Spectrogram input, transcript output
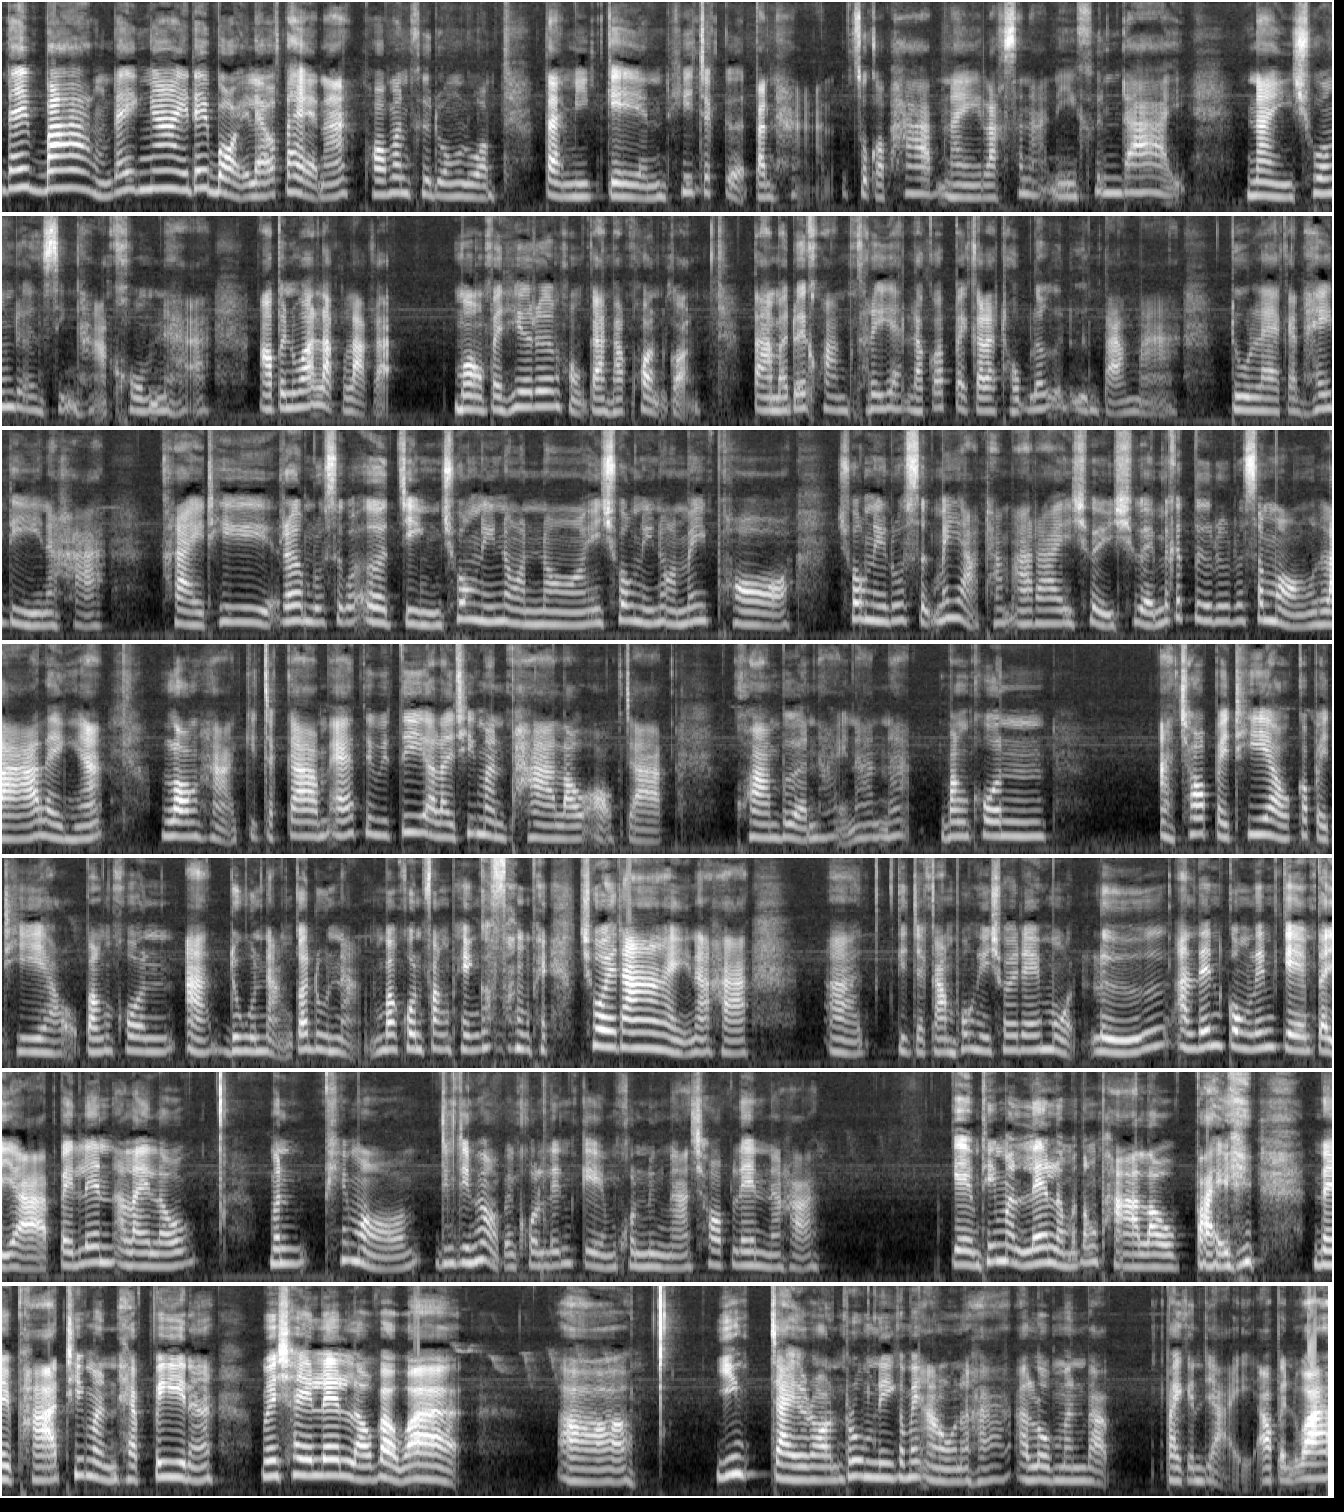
ได้บ้างได้ง่ายได้บ่อยแล้วแต่นะ เพราะมันคือดวงรวม แต่มีเกณฑ์ที่จะเกิดปัญหาสุขภาพในลักษณะนี้ขึ้นได้ในช่วงเดือนสิงหาคมนะคะ เอาเป็นว่าหลักๆอะ่ะมองไปที่เรื่องของการพักผ่อนก่อน ตามมาด้วยความเครียด แล้วก็ไปกระทบเรื่องอื่น ๆ ตามมา ดูแลกันให้ดีนะคะ ใครที่เริ่มรู้สึกว่าเออจริง ช่วงนี้นอนน้อย ช่วงนี้นอนไม่พอ ช่วงนี้รู้สึกไม่อยากทำอะไรเฉยๆไม่กระตือรือร้นสมองล้าอะไรเงี้ย ลองหากิจกรรมแอคทิวิตี้อะไรที่มันพาเราออกจากความเบื่อหน่ายนั้นนะบางคนอะชอบไปเที่ยวก็ไปเที่ยว บางคนอะดูหนังก็ดูหนัง บางคนฟังเพลงก็ฟังเพลงช่วยได้นะคะกิจกรรมพวกนี้ช่วยได้หมด หรืออเล่นกงเล่นเกมแต่อย่าไปเล่นอะไรแล้ว มันพี่หมอจริงๆพี่หมอเป็นคนเล่นเกมคนหนึ่งนะชอบเล่นนะคะ เกมที่มันเล่นแล้วมันต้องพาเราไปในพาร์ทที่มันแฮปปี้นะ ไม่ใช่เล่นแล้วแบบว่าอ่ายิ่งใจร้อนรุ่มนี้ก็ไม่เอานะคะ อารมณ์มันแบบไปกันใหญ่ เอาเป็นว่า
